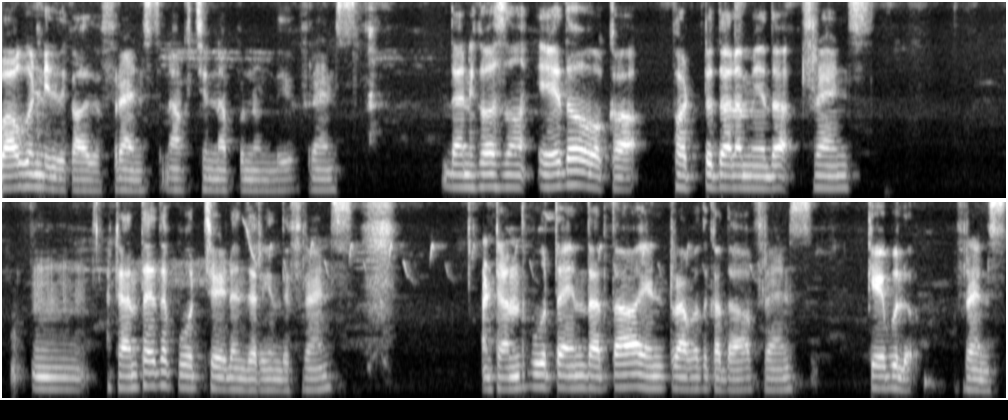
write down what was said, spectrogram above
బాగుండేది కాదు ఫ్రెండ్స్ నాకు చిన్నప్పటి నుండి ఫ్రెండ్స్. దానికోసం ఏదో ఒక పట్టుదల మీద ఫ్రెండ్స్ టెన్త్ అయితే పూర్తి చేయడం జరిగింది ఫ్రెండ్స్. టెన్త్ పూర్తయిన తర్వాత ఎంటర్ అవ్వదు కదా ఫ్రెండ్స్. కేబుల్ ఫ్రెండ్స్.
